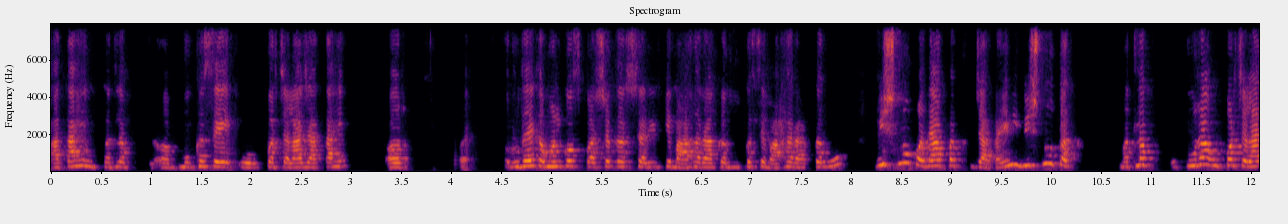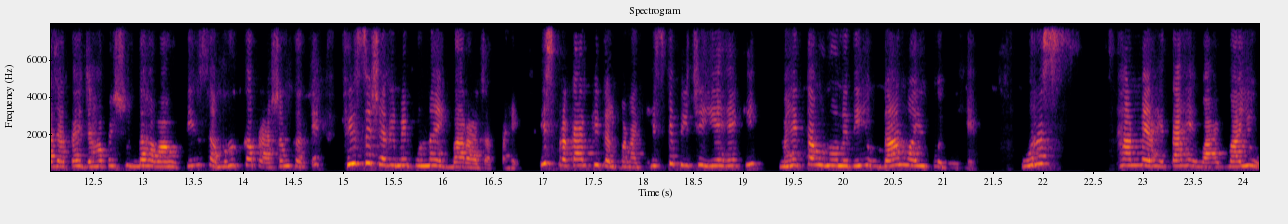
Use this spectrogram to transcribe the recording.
आता है मतलब मुख से ऊपर चला जाता है और हृदय कमल को स्पर्श कर शरीर के बाहर आकर, मुख से बाहर आकर वो विष्णु पदापत जाता है, यानी विष्णु तक मतलब पूरा ऊपर चला जाता है, जहाँ पे शुद्ध हवा होती है समृद्ध का प्राशन करके फिर से शरीर में पुनः एक बार आ जाता है। इस प्रकार की कल्पना की। इसके पीछे ये है कि महत्ता उन्होंने दी है, उदान वायु को दी है। पूरा स्थान में रहता है वायु,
